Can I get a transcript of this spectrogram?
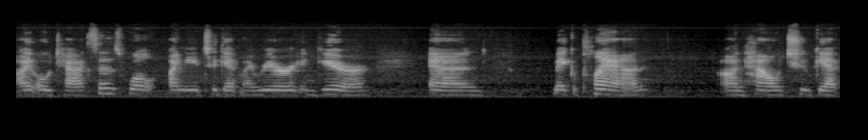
I owe taxes. Well, I need to get my rear in gear and make a plan on how to get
